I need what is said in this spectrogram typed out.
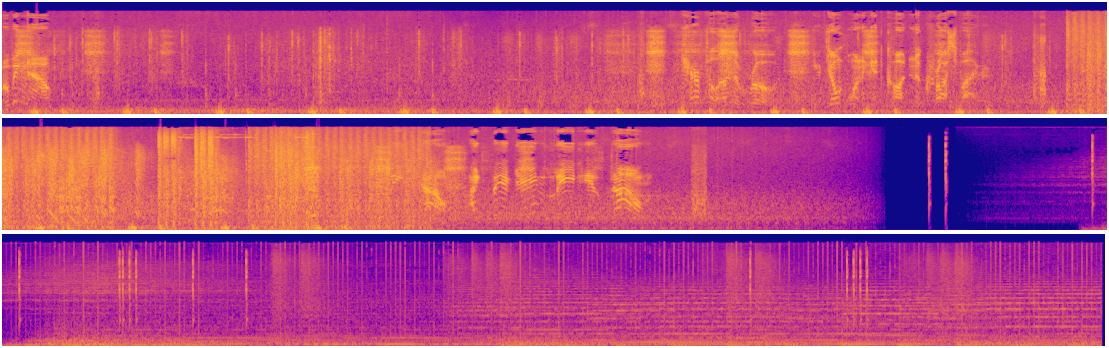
Moving now. Careful on the road. You don't want to get caught in a crossfire.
